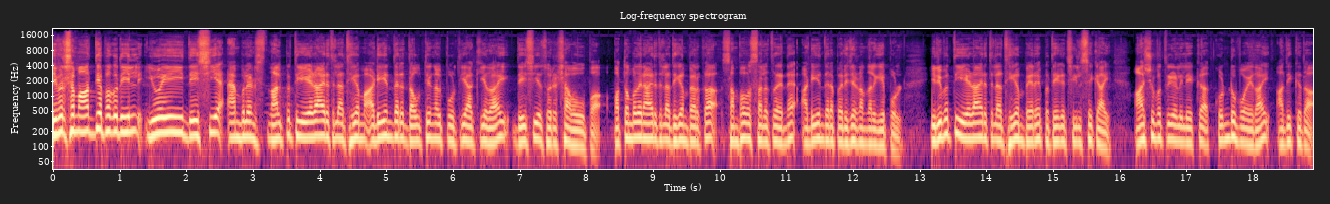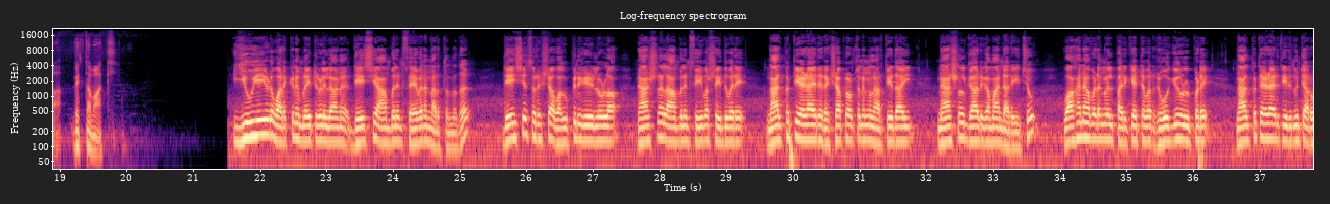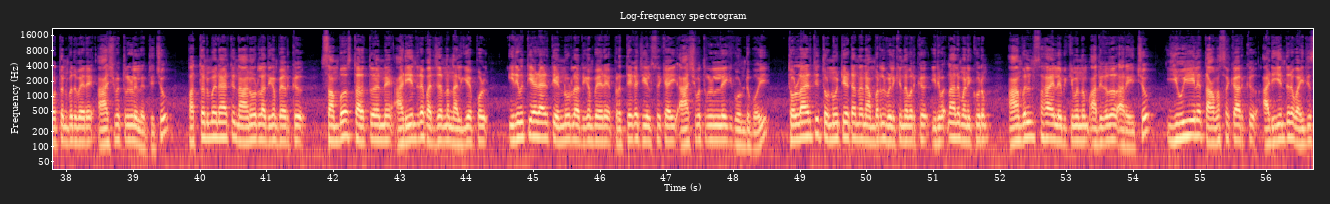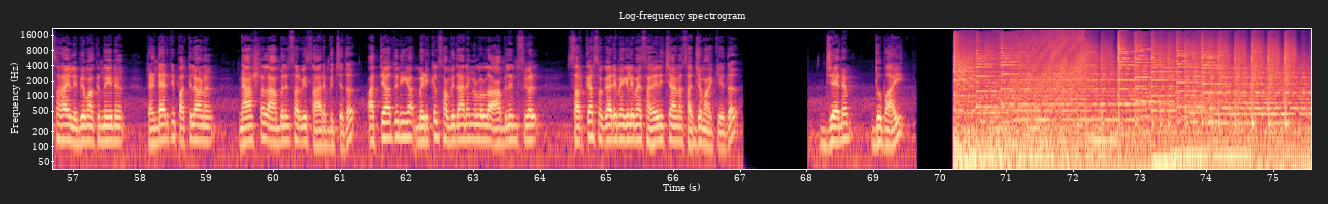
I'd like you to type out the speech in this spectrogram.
ഈ വർഷം ആദ്യ പകുതിയിൽ യു എ ഇ ദേശീയ ആംബുലൻസ് നാൽപ്പത്തി ഏഴായിരത്തിലധികം അടിയന്തര ദൗത്യങ്ങൾ പൂർത്തിയാക്കിയതായി ദേശീയ സുരക്ഷാ വകുപ്പ്. പത്തൊമ്പതിനായിരത്തിലധികം പേർക്ക് സംഭവ സ്ഥലത്ത് തന്നെ അടിയന്തര പരിചരണം നൽകിയപ്പോൾ ഇരുപത്തി ഏഴായിരത്തിലധികം പേരെ പ്രത്യേക ചികിത്സയ്ക്കായി ആശുപത്രികളിലേക്ക് കൊണ്ടുപോയതായി അധികൃത വ്യക്തമാക്കി. യു എയുടെ വടക്കൻ എമിറേറ്റുകളിലാണ് ദേശീയ ആംബുലൻസ് സേവനം നടത്തുന്നത്. ദേശീയ സുരക്ഷാ വകുപ്പിന് കീഴിലുള്ള നാഷണൽ ആംബുലൻസ് ഈ വർഷം ഇതുവരെ നാൽപ്പത്തി ഏഴായിരം രക്ഷാപ്രവർത്തനങ്ങൾ നടത്തിയതായി നാഷണൽ ഗാർഡ് കമാൻഡ് അറിയിച്ചു. വാഹനാപകടങ്ങളിൽ പരിക്കേറ്റവർ രോഗികൾ ഉൾപ്പെടെ നാൽപ്പത്തേഴായിരത്തി ഇരുന്നൂറ്റി അറുപത്തൊൻപത് പേരെ ആശുപത്രികളിൽ എത്തിച്ചു. പത്തൊൻപതിനായിരത്തി നാനൂറിലധികം പേർക്ക് സംഭവ സ്ഥലത്ത് തന്നെ അടിയന്തര പരിചരണം നൽകിയപ്പോൾ ഇരുപത്തിയേഴായിരത്തി എണ്ണൂറിലധികം പേരെ പ്രത്യേക ചികിത്സയ്ക്കായി ആശുപത്രികളിലേക്ക് കൊണ്ടുപോയി. തൊള്ളായിരത്തി തൊണ്ണൂറ്റിയെട്ട് എന്ന നമ്പറിൽ വിളിക്കുന്നവർക്ക് ഇരുപത്തിനാല് മണിക്കൂറും ആംബുലൻസ് സഹായം ലഭിക്കുമെന്നും അധികൃതർ അറിയിച്ചു. യു എയിലെ താമസക്കാർക്ക് അടിയന്തര വൈദ്യസഹായം ലഭ്യമാക്കുന്നതിന് രണ്ടായിരത്തി പത്തിലാണ് നാഷണൽ ആംബുലൻസ് സർവീസ് ആരംഭിച്ചത്. അത്യാധുനിക മെഡിക്കൽ സംവിധാനങ്ങളുള്ള ആംബുലൻസുകൾ സർക്കാർ സ്വകാര്യ മേഖലയുമായി സഹകരിച്ചാണ് സജ്ജമാക്കിയത്. ജനം ദുബായ്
